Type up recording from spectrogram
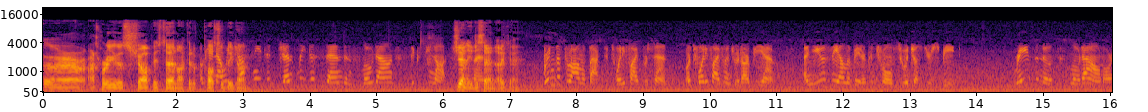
Uh, that's probably the sharpest turn I could have Okay, possibly now done. just need to gently descend and slow down to 60 knots. Gently descend, okay. Bring the throttle back to 25% or 2500 RPM and use the elevator controls to adjust your speed. Raise the nose to slow down or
